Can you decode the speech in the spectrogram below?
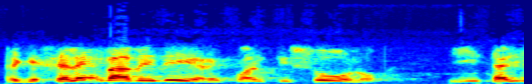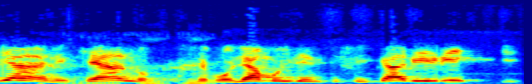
perché se lei va a vedere quanti sono gli italiani che hanno, se vogliamo identificare i ricchi,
